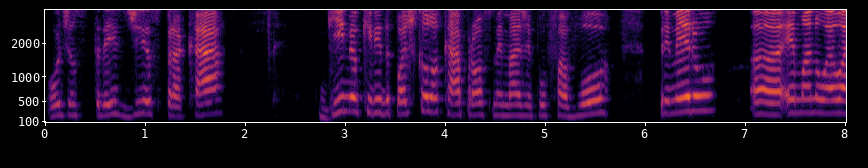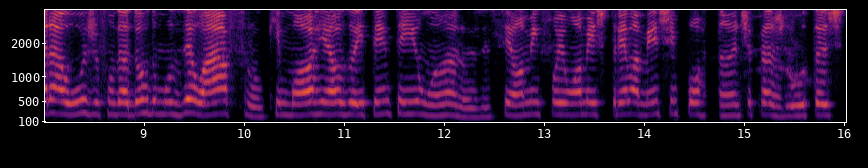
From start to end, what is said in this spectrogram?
Hoje, uns três dias para cá. Gui, meu querido, pode colocar a próxima imagem, por favor. Primeiro, uh, Emanuel Araújo, fundador do Museu Afro, que morre aos 81 anos. Esse homem foi um homem extremamente importante para as lutas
